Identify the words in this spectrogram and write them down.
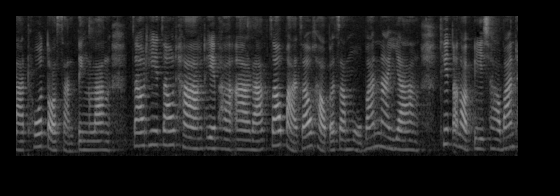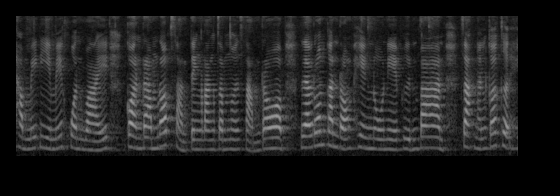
ลาโทษต่อศาลเต็งรัง เจ้าที่เจ้าทางเทพาอารักษ์เจ้าป่าเจ้าเขาประจำหมู่บ้านนายาง ที่ตลอดปีชาวบ้านทำไม่ดีไม่ควรไว้ ก่อนรำรอบศาลเต็งรังจำนวน 3 รอบ แล้วร่วมกันร้องเพลงโนเนพื้นบ้าน จากนั้นก็เกิดเห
